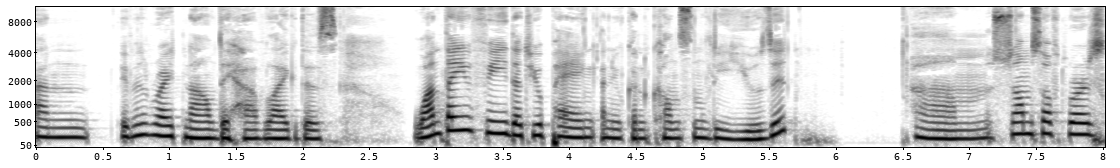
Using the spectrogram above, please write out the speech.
and even right now they have like this one time fee that you're paying and you can constantly use it. Um, some softwares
